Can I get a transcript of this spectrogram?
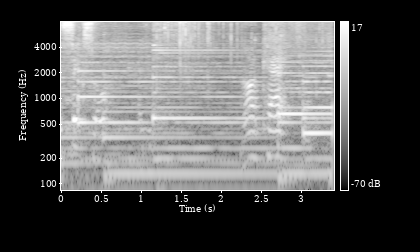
husband's sick, so. Okay.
